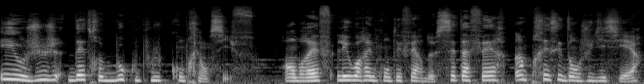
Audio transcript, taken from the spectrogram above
et aux juges d'être beaucoup plus compréhensifs. En bref, les Warren comptaient faire de cette affaire un précédent judiciaire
